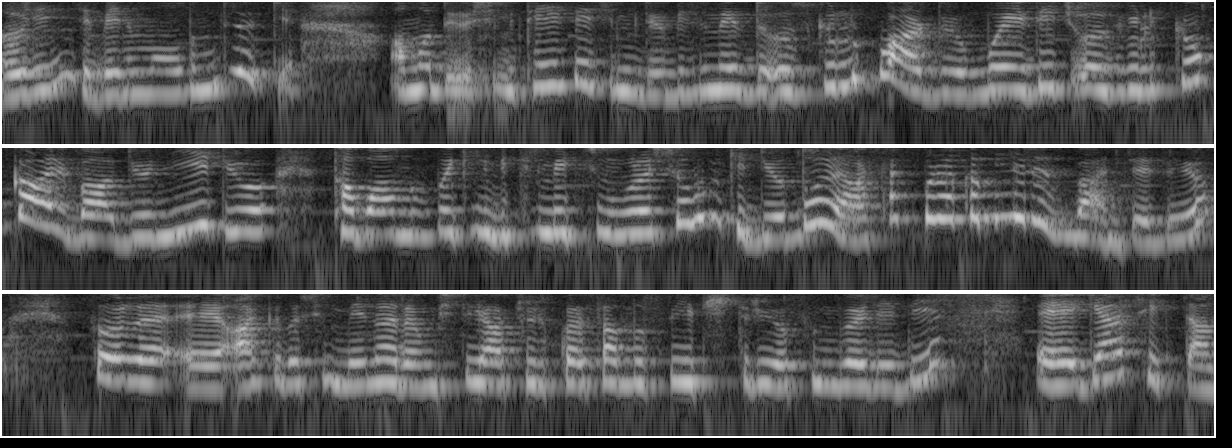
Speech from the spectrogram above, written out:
Öyle deyince benim oğlum diyor ki ama diyor şimdi teyzeciğim diyor bizim evde özgürlük var diyor. Bu evde hiç özgürlük yok galiba diyor. Niye diyor tabağımızdakini bitirmek için uğraşalım ki diyor. Doyarsak bırakabiliriz bence diyor. Sonra e, arkadaşım beni aramıştı. Ya çocuklar sen nasıl yetiştiriyorsun böyle diye. E, gerçekten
